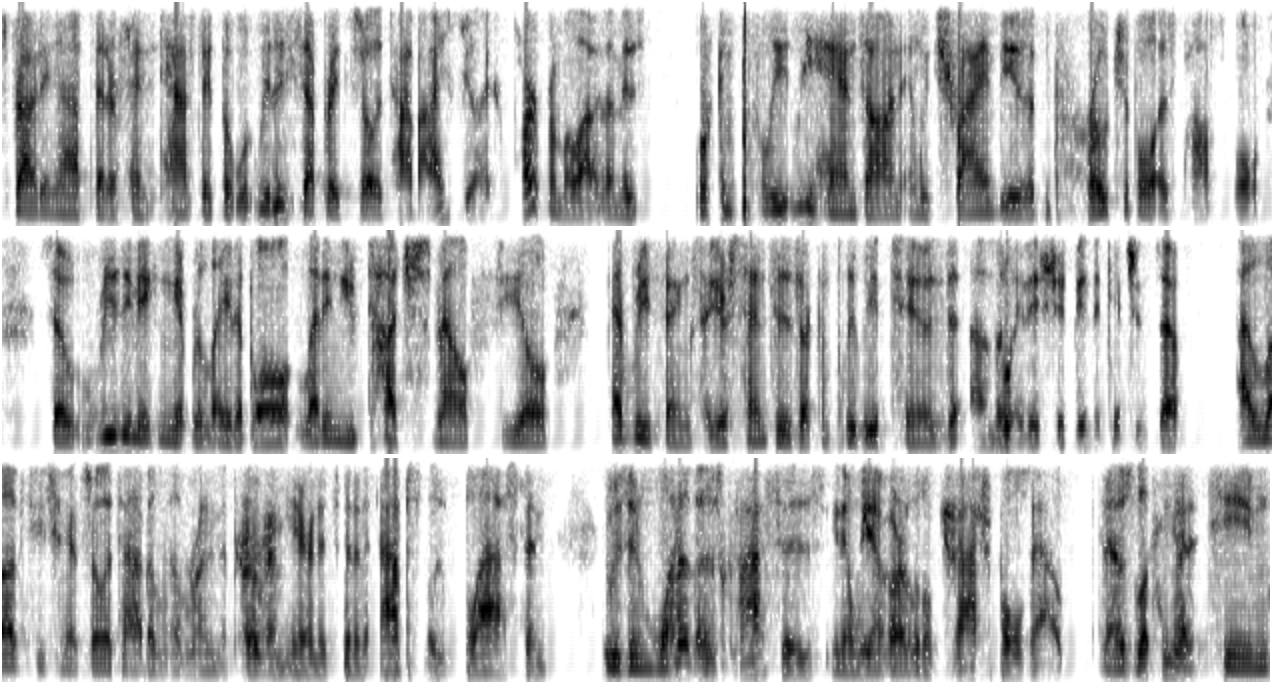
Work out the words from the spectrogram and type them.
sprouting up that are fantastic, but what really separates Sur La Table, I feel like, apart from a lot of them, is we're completely hands-on and we try and be as approachable as possible. So really making it relatable, letting you touch, smell, feel everything, so your senses are completely attuned um, the way they should be in the kitchen. So I love teaching at Sur La Table. I love running the program here, and it's been an absolute blast. And it was in one of those classes, you know, we have our little trash bowls out, and I was looking at a team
